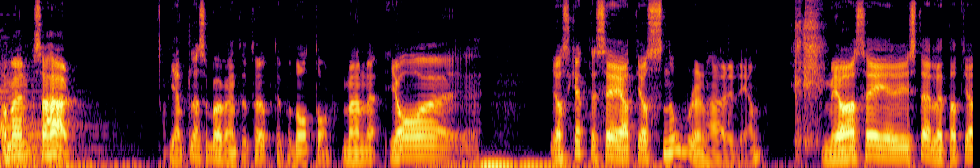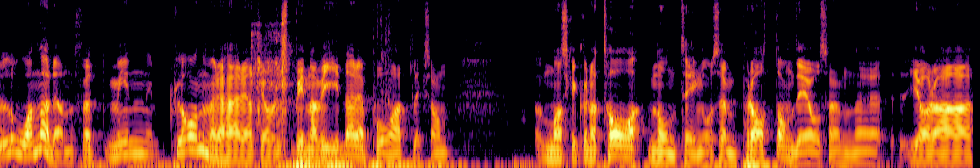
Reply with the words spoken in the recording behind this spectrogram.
Ja, men så här. Egentligen så behöver jag inte ta upp det på datorn. Men jag... Jag ska inte säga att jag snor den här idén. Men jag säger istället att jag lånar den. För att min plan med det här är att jag vill spinna vidare på att liksom... Man ska kunna ta någonting och sen prata om det och sen eh, göra...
